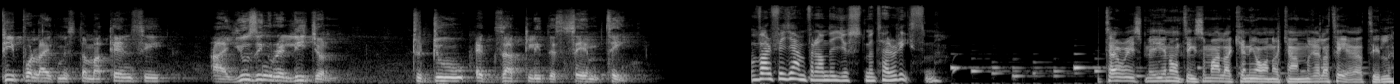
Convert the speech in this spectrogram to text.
People like Mr. Mackenzie are using religion to do exactly the same thing. Varför jämför han det just med terrorism? Terrorism är ju någonting som alla kenyaner kan relatera till.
